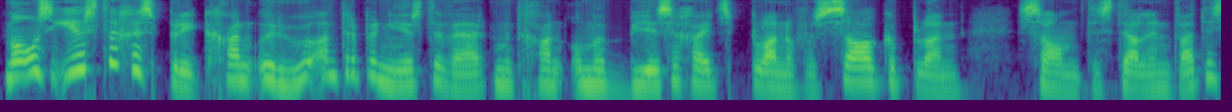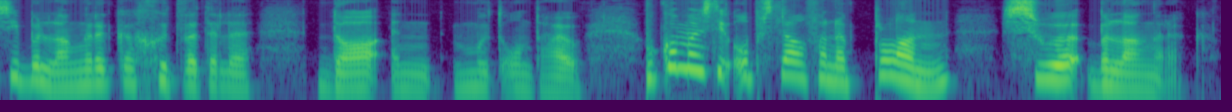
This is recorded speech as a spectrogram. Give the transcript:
Maar ons eerste gesprek gaan oor hoe entrepreneurs te werk moet gaan om 'n besigheidsplan of 'n sakeplan saam te stel en wat is die belangrike goed wat hulle daarin moet onthou. Hoekom is die opstel van 'n plan so belangrik?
